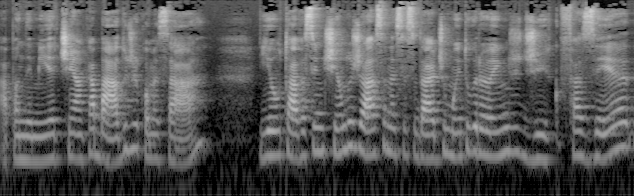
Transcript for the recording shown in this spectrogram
A pandemia tinha acabado de começar e eu tava sentindo já essa necessidade muito grande de fazer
